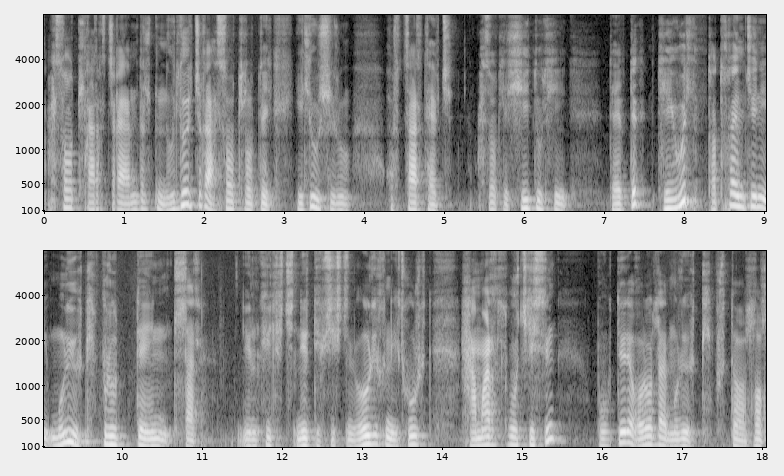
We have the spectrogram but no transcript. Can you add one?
асуудал гаргаж байгаа амьдралд нь нөлөөлж байгаа асуудлуудыг илүү ширүү хурцаар тавьж асуудлыг шийдвэрлэхийг тавьдаг. Тэгвэл тодорхой хэмжээний мөрийн хөтөлбөрүүдтэй энэ талаар ерөнхийлөгч нэр дэвшигч нь өөрийнх нь эрх үүрэгт хамааралгүйч гэсэн бүгдээрээ гуруулаа мөрийн хөтөлбөртөө бол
